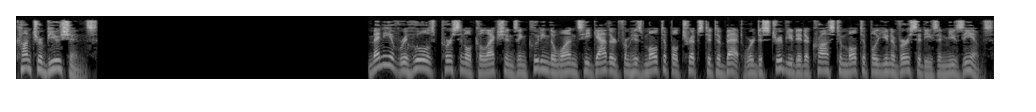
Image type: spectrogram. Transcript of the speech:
Contributions Many of Rahul's personal collections including the ones he gathered from his multiple trips to Tibet were distributed across to multiple universities and museums.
